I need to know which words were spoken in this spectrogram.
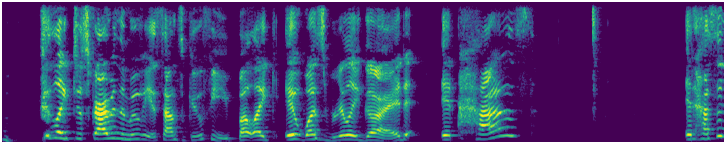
like describing the movie it sounds goofy but like it was really good it has it has an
